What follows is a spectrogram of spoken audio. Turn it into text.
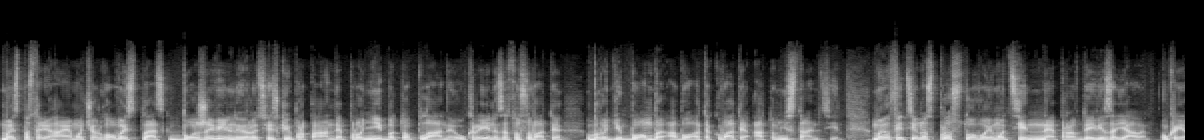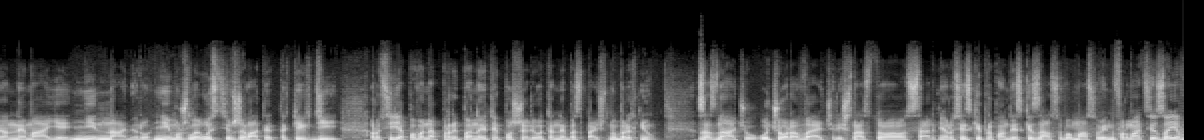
ми спостерігаємо черговий сплеск божевільної російської пропаганди про нібито плани України застосувати брудні бомби або атакувати атомні станції. Ми офіційно спростовуємо ці неправдиві заяви. Україна не має ні наміру, ні можливості вживати таких дій. Росія повинна припинити поширювати небезпечну брехню. Зазначу, учора ввечері, 16 серпня, російські пропагандистські засоби масової інформації заявили,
